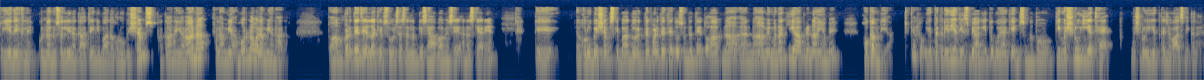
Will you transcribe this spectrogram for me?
तो ये देख लें, कुन्ना नुसली रकाते निबाद गरूब शम्स, फ़काना यराना, फलम यामुरना तो हम पढ़ते थे अल्लाह के रसूल वसल्लम के सहाबा में से, अनस कह रहे हैं कि गरूब शम्स के बाद दो रखते पढ़ते थे, दो सुनते तो आप ना ना हमें मना किया आपने, ना ही हमें हुक्म दिया। ठीक है तो ये तकरीरी हदीस भी आ गई तो गोया कि इन सुन्नतों की मशरूयत है। मशरूयत का जवाब निकला है।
